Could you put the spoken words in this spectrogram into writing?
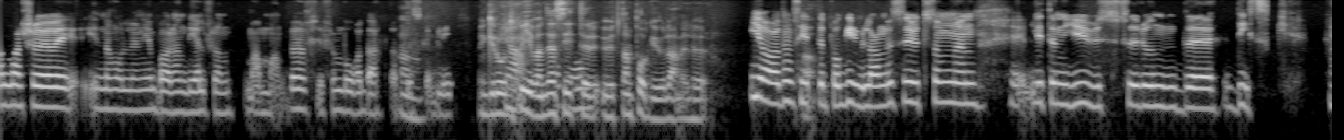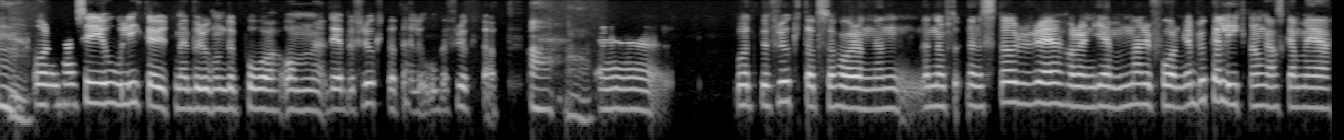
Annars så innehåller den ju bara en del från mamman. Behövs ju från båda för att Ja. det ska bli. Men groddskivan den sitter utanpå gulan, eller hur? Ja, den sitter på gulan. Det ser ut som en eh, liten ljus rund eh, disk. Mm. Och den här ser ju olika ut med beroende på om det är befruktat eller obefruktat. Ja. Ja. Eh, på ett befruktat så har den en, den är, den är större, har en jämnare form. Jag brukar likna dem ganska med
